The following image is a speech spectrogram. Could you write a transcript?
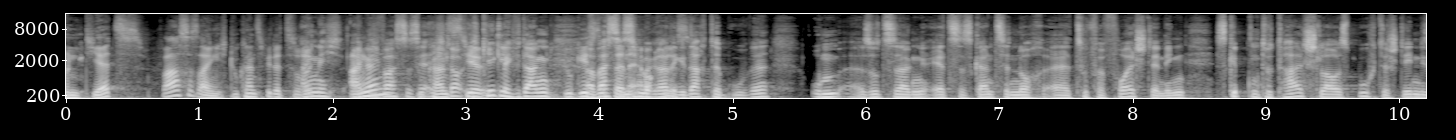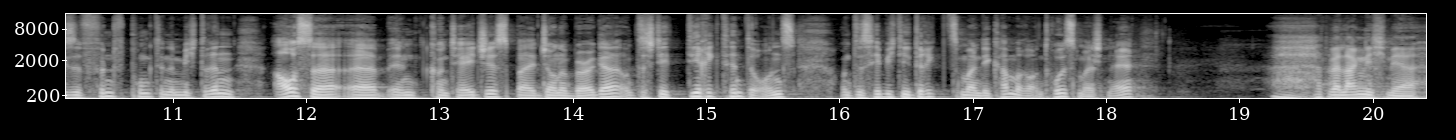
Und jetzt war es das eigentlich. Du kannst wieder zurück. Eigentlich, eigentlich war es das. Ja. Ich, ich gehe gleich wieder angeln. Du gehst Aber was ich mir gerade gedacht habe, Uwe? Um äh, sozusagen jetzt das Ganze noch äh, zu vervollständigen. Es gibt ein total schlaues Buch, da stehen diese fünf Punkte nämlich drin, außer äh, in Contagious bei Jonah Berger. Und das steht direkt hinter uns. Und das hebe ich dir direkt jetzt mal in die Kamera und hol's mal schnell. Ah, hatten wir lang nicht mehr.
